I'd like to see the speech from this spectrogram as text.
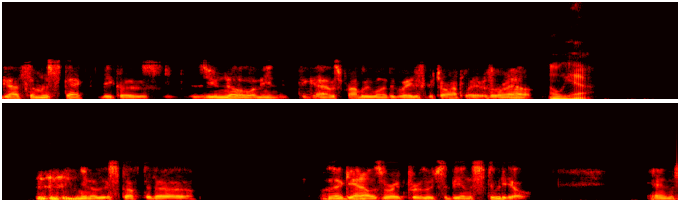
got some respect because, as you know, I mean, the guy was probably one of the greatest guitar players around. Oh yeah. you know, there's stuff that, uh, again, I was very privileged to be in the studio and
